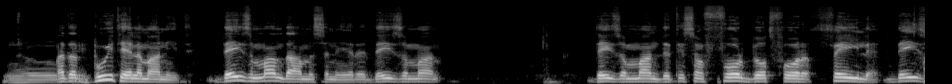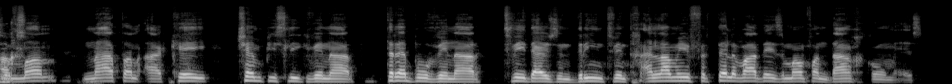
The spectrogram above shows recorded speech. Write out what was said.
No, Maar dat boeit helemaal niet. Deze man, dames en heren, deze man. Deze man, dit is een voorbeeld voor velen. Deze Ach. man, Nathan Ake, Champions League winnaar, treble winnaar 2023. En laat me je vertellen waar deze man vandaan gekomen is.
